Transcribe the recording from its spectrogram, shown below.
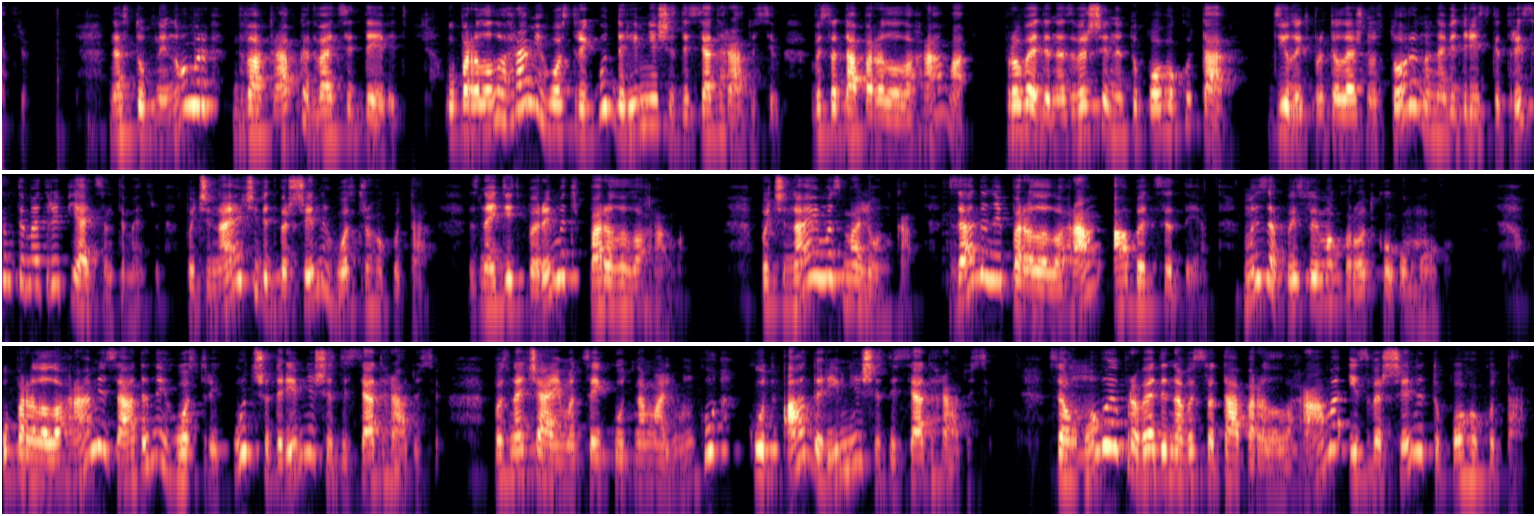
Наступний номер 2.29. У паралелограмі гострий кут дорівнює 60 градусів. Висота паралелограма, проведена з вершини тупого кута, ділить протилежну сторону на відрізки 3 см і 5 см, починаючи від вершини гострого кута. Знайдіть периметр паралелограма. Починаємо з малюнка. Заданий паралелограм ABCD. Ми записуємо коротку умову. У паралелограмі заданий гострий кут, що дорівнює 60 градусів. Позначаємо цей кут на малюнку, кут А дорівнює 60 градусів. За умовою проведена висота паралелограма із вершини тупого кута.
